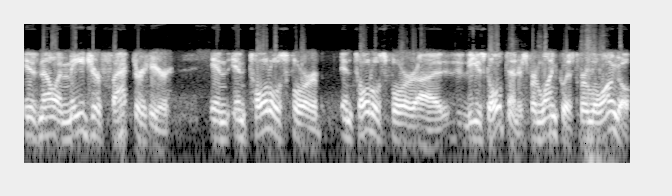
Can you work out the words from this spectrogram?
is now a major factor here. in in totals for in totals for uh, these goaltenders for Lundqvist for Luongo.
